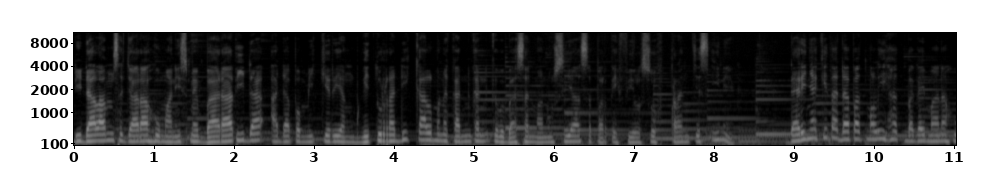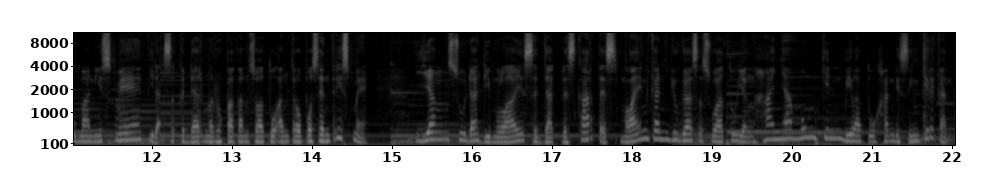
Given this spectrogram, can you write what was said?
Di dalam sejarah humanisme Barat, tidak ada pemikir yang begitu radikal menekankan kebebasan manusia seperti filsuf Prancis ini. Darinya kita dapat melihat bagaimana humanisme tidak sekedar merupakan suatu antroposentrisme yang sudah dimulai sejak Descartes, melainkan juga sesuatu yang hanya mungkin bila Tuhan disingkirkan.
